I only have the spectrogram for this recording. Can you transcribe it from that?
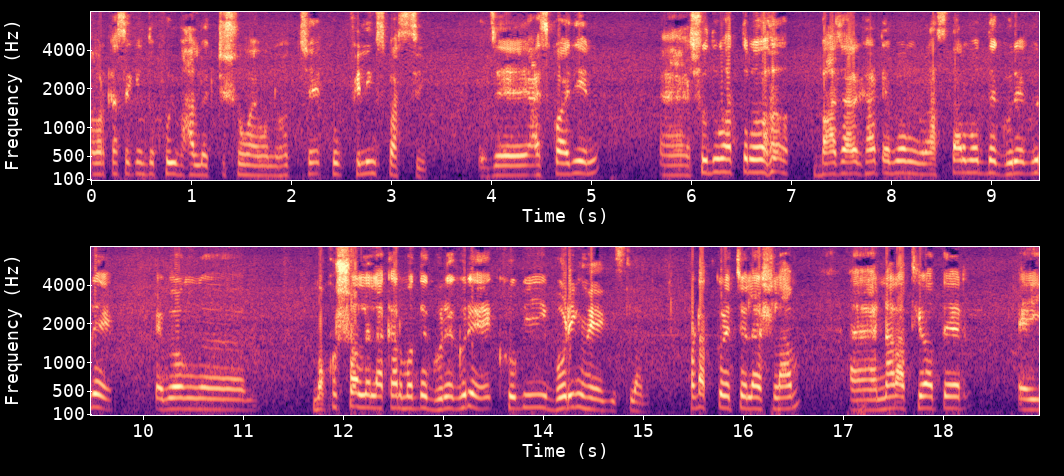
আমার কাছে কিন্তু খুবই ভালো একটি সময় মনে হচ্ছে, খুব ফিলিংস পাচ্ছি যে আজ কয়দিন শুধুমাত্র বাজারঘাট এবং রাস্তার মধ্যে ঘুরে ঘুরে এবং আহ, মফস্বল এলাকার মধ্যে ঘুরে ঘুরে খুবই বোরিং হয়ে গেছিলাম। হঠাৎ করে চলে আসলাম নারাথিওয়াতের এই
